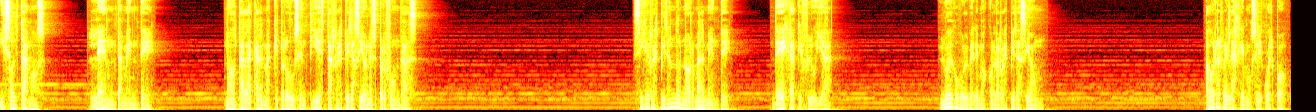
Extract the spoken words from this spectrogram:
y soltamos lentamente. Nota la calma que produce en ti estas respiraciones profundas. Sigue respirando normalmente. Deja que fluya. Luego volveremos con la respiración. Ahora relajemos el cuerpo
